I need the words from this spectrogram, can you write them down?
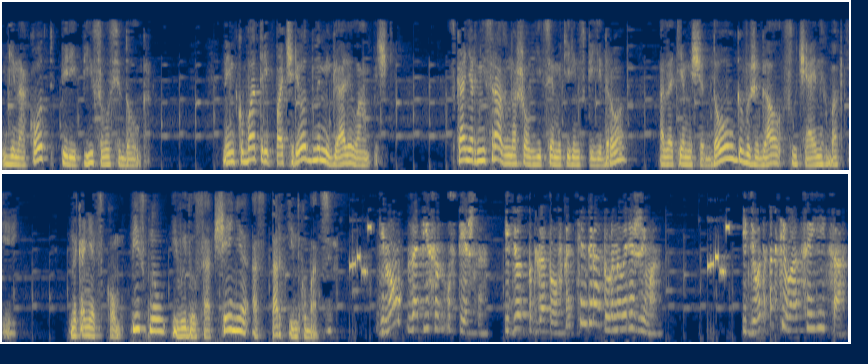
Генокод переписывался долго. На инкубаторе поочередно мигали лампочки. Сканер не сразу нашел в яйце материнское ядро, а затем еще долго выжигал случайных бактерий. Наконец ком пискнул и выдал сообщение о старте инкубации. Геном записан успешно. Идет подготовка температурного режима. Идет активация яйца.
